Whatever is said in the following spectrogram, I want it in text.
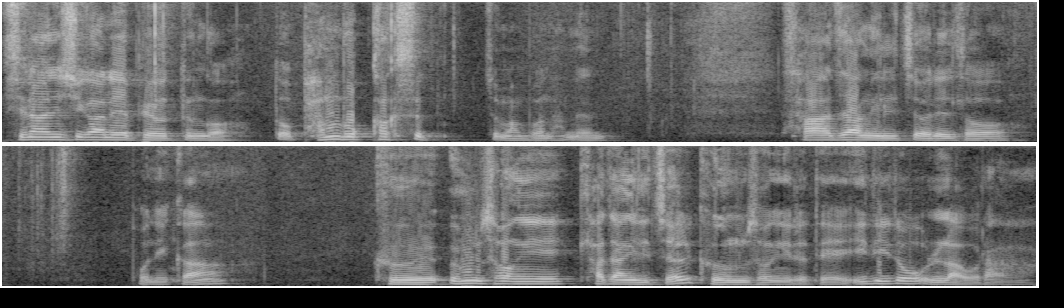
지난 시간에 배웠던 거 또 반복 학습 좀 한번 하면 4장 1절에서 보니까 그 음성이 4장 1절 그 음성이 이르되 이리로 올라오라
